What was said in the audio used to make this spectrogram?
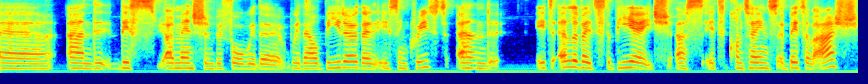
Uh, and this I mentioned before with the with albedo that is increased and it elevates the pH as it contains a bit of ash.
